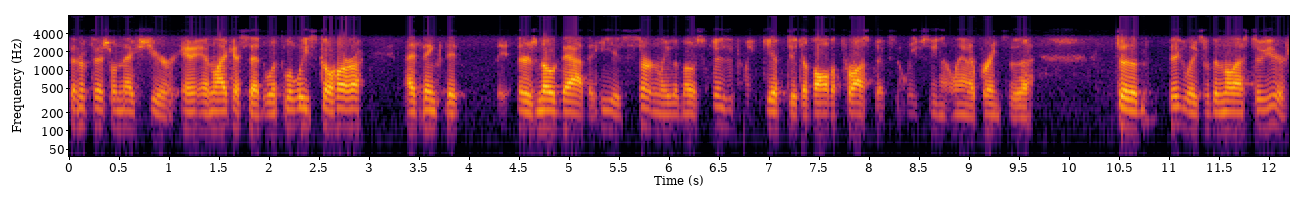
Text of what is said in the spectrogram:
beneficial next year. And, and like I said, with Luis Gohara, I think that there's no doubt that he is certainly the most physically gifted of all the prospects that we've seen Atlanta bring to the to the big leagues within the last two years.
